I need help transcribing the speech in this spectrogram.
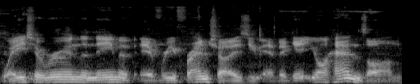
Way to ruin the name of every franchise you ever get your hands on.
